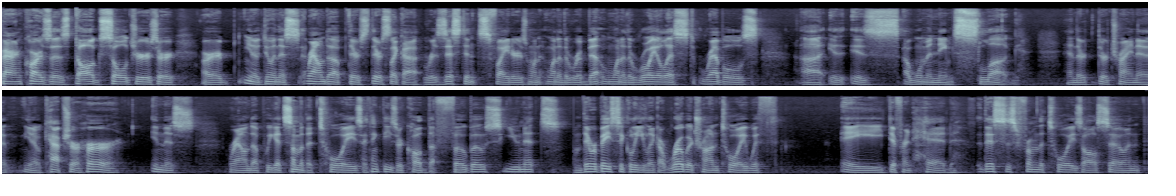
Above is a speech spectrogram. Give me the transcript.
Baron Karza's dog soldiers are are you know doing this roundup. There's there's like a resistance fighters. One one of the rebel one of the royalist rebels uh, is, is a woman named Slug, and they're they're trying to you know capture her in this roundup. We get some of the toys. I think these are called the Phobos units. Um, they were basically like a Robotron toy with a different head. This is from the toys also, and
